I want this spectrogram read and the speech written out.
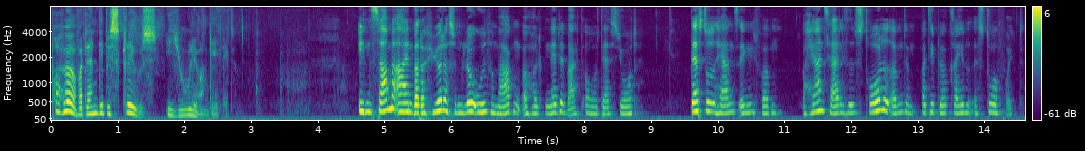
Prøv at høre, hvordan det beskrives i juleevangeliet. I den samme egen var der hyrder, som lå ude på marken og holdt nattevagt over deres hjort. Der stod Herrens engel for dem, og Herrens herlighed strålede om dem, og de blev grebet af stor frygt.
